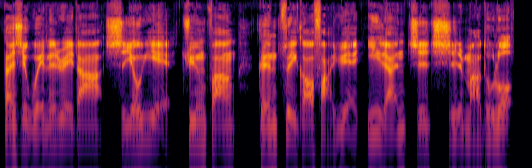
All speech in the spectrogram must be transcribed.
但是，委内瑞拉石油业、军方跟最高法院依然支持马杜洛。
